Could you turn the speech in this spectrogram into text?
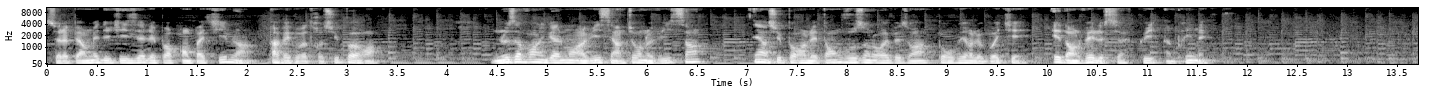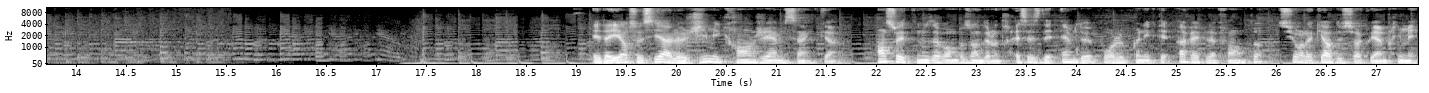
Cela permet d'utiliser les ports compatibles avec votre support. Nous avons également un vis et un tournevis et un support en laiton, vous en aurez besoin pour ouvrir le boîtier et d'enlever le circuit imprimé. Et d'ailleurs ceci a le J-Micron GM5. Ensuite, nous avons besoin de notre SSD M2 pour le connecter avec la fente sur la carte du circuit imprimé,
